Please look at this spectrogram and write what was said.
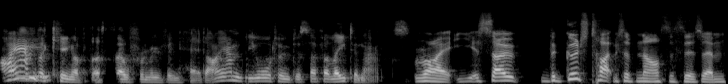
I am the king of the self-removing head. I am the auto axe. Right. So the good types of narcissism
